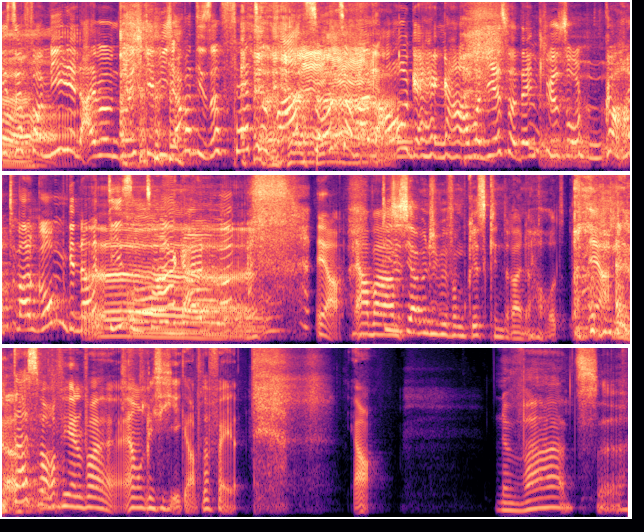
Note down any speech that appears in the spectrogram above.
diese Familienalbum durchgehen, wie ich einfach diese fette Warze unter meinem Auge hängen habe. Und jedes Mal denke ich mir so, oh Gott, warum genau an diesem Tag einfach? Ja, aber Dieses Jahr wünsche ich mir vom Christkind reine Haut. ja, das war auf jeden Fall ein richtig ekelhafter Fail. Ja. Eine Warze.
